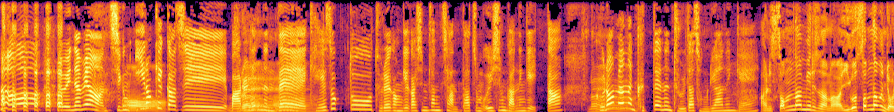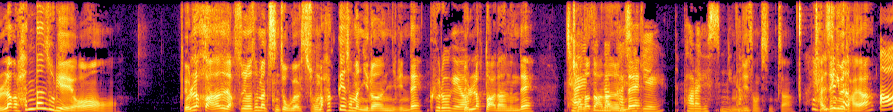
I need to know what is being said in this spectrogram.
어, 왜냐면 지금 어. 이렇게까지 말을 그래. 했는데 계속 또 둘의 관계가 심상치 않다. 좀 의심 가는 게 있다. 그래. 그러면은 그때는 둘 다 정리하는 게. 아니 썸남이잖아. 이거 썸남은 연락을 한다는 소리예요. 연락도 안 하는데 낙순이가 설마 진짜 오해했어. 정말 학교에서만 일어나는 일인데. 그러게요. 연락도 안 하는데. 전화도 안 하는데. 바라겠습니다. 윤지성 진짜 잘생기면 다야? 아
